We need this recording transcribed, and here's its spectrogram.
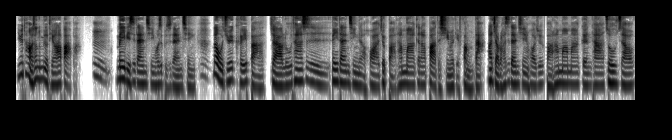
因为他好像都没有提到他爸爸嗯，maybe 是单亲或是不是单亲。嗯那我觉得可以把，假如他是非单亲的话，就把他妈跟他爸的行为给放大；那假如他是单亲的话，就把他妈妈跟他周遭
